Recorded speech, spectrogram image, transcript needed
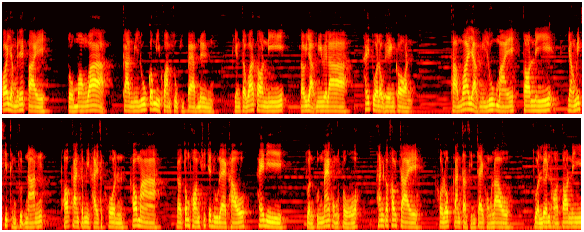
ก็ยังไม่ได้ไป โตมองว่าการมีลูกก็มีความสุขอีกแบบหนึ่ง พียงแต่ว่าตอนนี้เราอยากมีเวลาให้ตัวเราเองก่อน ถามว่าอยากมีลูกไหม ตอนนี้ยังไม่คิดถึงจุดนั้น เพราะการจะมีใครสักคนเข้ามา เราต้องพร้อมที่จะดูแลเขาให้ดี ส่วนคุณแม่ของโต ท่านก็เข้าใจเคารพการตัดสินใจของเรา ส่วนเรือนหอตอนนี้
